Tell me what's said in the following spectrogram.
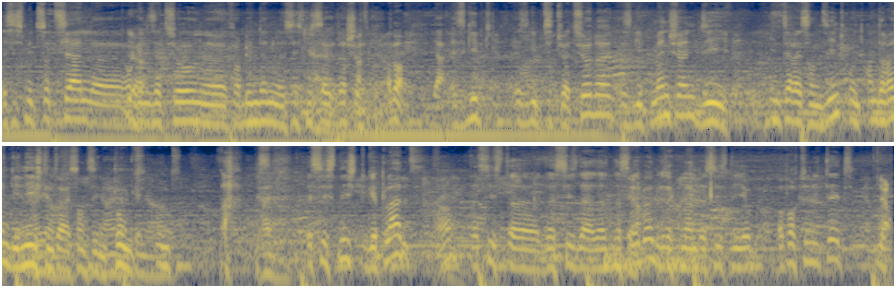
es ist mit Sozialorganisationen äh, verbinden und es ist nicht sehr, sehr schön. Aber ja, es gibt, es gibt Situationen, es gibt Menschen, die interessant sind und andere, die nicht interessant sind. Punkt. Und es ist nicht geplant. Ja? Das ist, äh, das, ist äh, das Leben, wie sagt man, das ist die Opportunität. Ja.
